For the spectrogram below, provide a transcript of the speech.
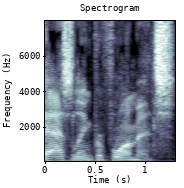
dazzling performance.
